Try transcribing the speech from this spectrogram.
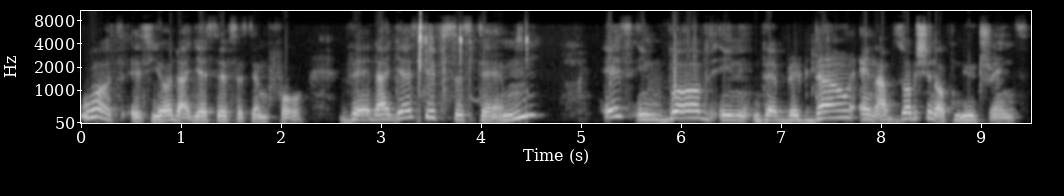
What is your digestive system for? The digestive system is involved in the breakdown and absorption of nutrients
